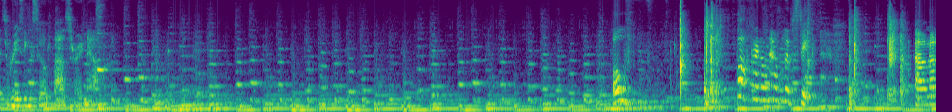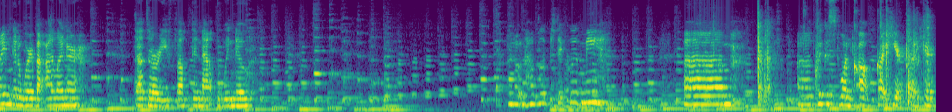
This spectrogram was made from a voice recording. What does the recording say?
It's racing so fast right now. Oh, fuck, I don't have lipstick. I'm not even gonna worry about eyeliner. That's already fucked and out the window. I don't have lipstick with me. Um, uh, quickest one. Oh, right here, right here.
